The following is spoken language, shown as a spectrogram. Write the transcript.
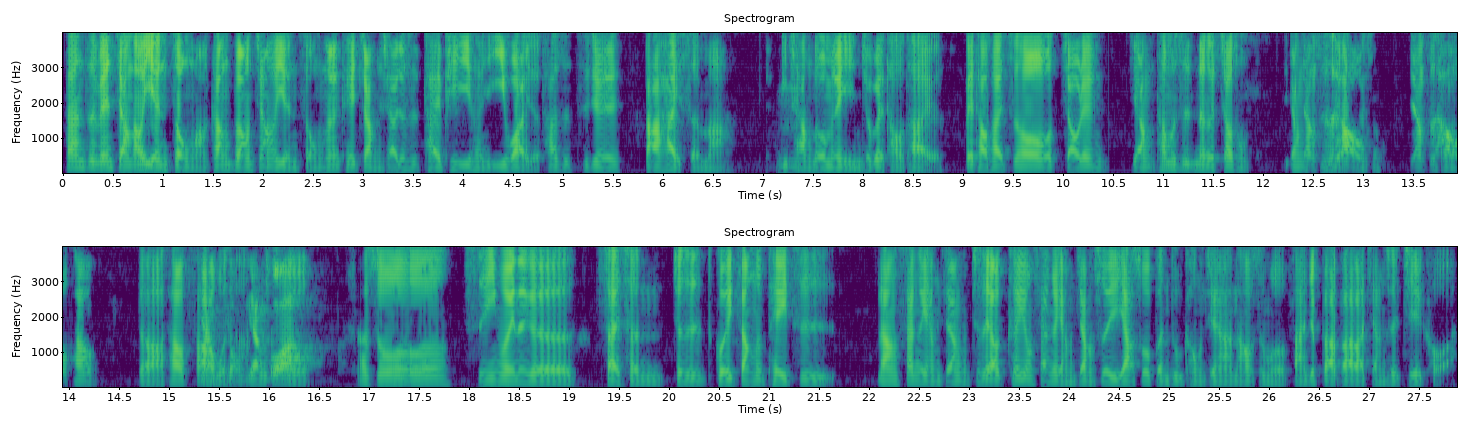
但这边讲到严总嘛，刚刚不用讲到严总，那可以讲一下，就是台啤很意外的，他是直接打海神嘛，嗯、一场都没赢就被淘汰了。被淘汰之后，教练杨他们是那个叫什么杨志豪还是什么杨志豪，他有对啊，他有发文啊，杨瓜，他说是因为那个赛程就是规章的配置，让三个洋将就是要可以用三个洋将，所以压缩本土空间啊，然后什么反正就巴拉巴拉讲一些借口啊。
